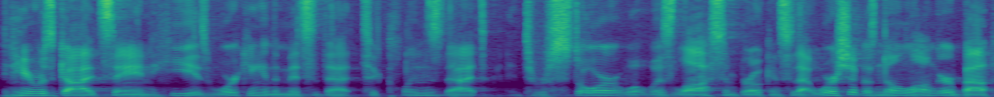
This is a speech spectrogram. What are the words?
And here was God saying he is working in the midst of that to cleanse that to restore what was lost and broken so that worship is no longer about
